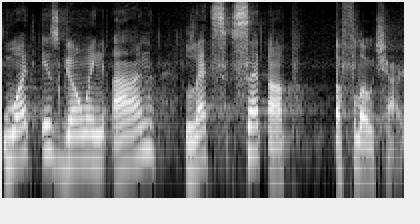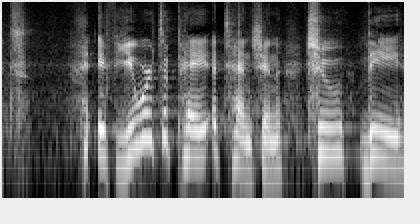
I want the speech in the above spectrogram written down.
What is going on? Let's set up a flow chart. If you were to pay attention to the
